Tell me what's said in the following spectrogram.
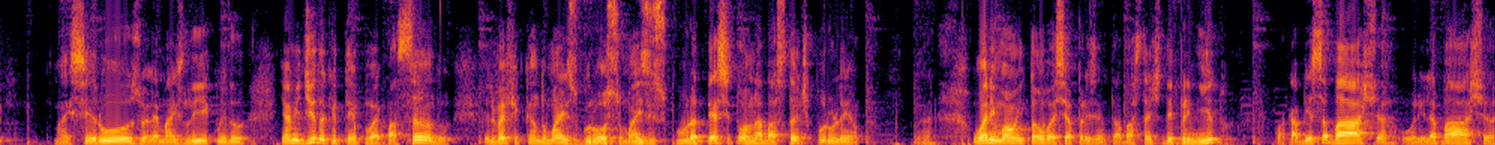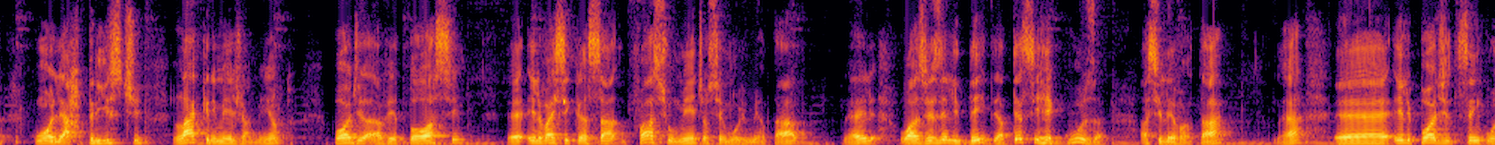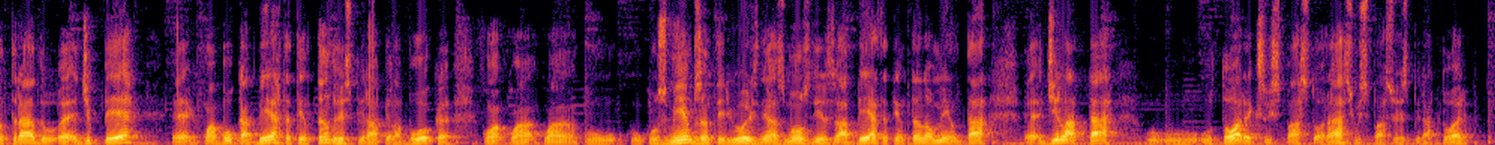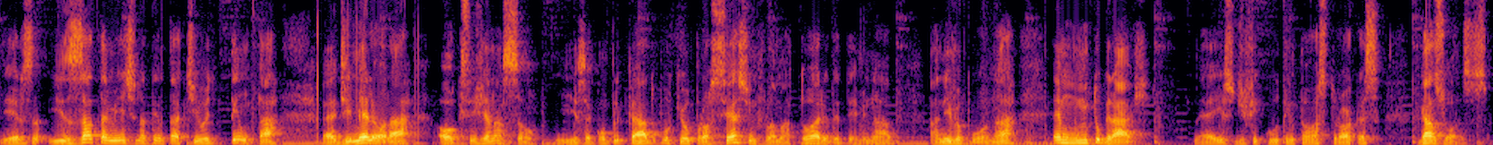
mais seroso, ele é mais líquido, e à medida que o tempo vai passando, ele vai ficando mais grosso, mais escuro, até se tornar bastante purulento. Né? O animal então vai se apresentar bastante deprimido, com a cabeça baixa, orelha baixa, com olhar triste, lacrimejamento, pode haver tosse, é, ele vai se cansar facilmente ao ser movimentado, né? ele, ou às vezes ele deita e até se recusa a se levantar. Né? É, ele pode ser encontrado é, de pé, é, com a boca aberta, tentando respirar pela boca, com, a, com, a, com, a, com, os membros anteriores, né, as mãos deles abertas, tentando aumentar, é, dilatar o, o, tórax, o espaço torácico, o espaço respiratório deles, exatamente na tentativa de tentar é, de melhorar a oxigenação. E isso é complicado porque o processo inflamatório determinado a nível pulmonar é muito grave. Né? Isso dificulta então as trocas gasosas.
